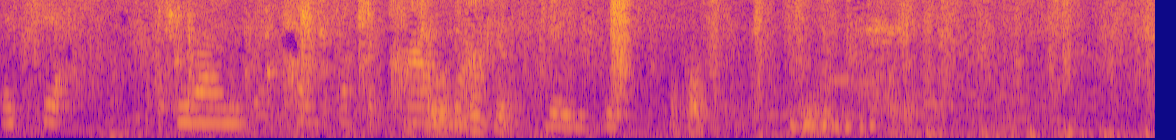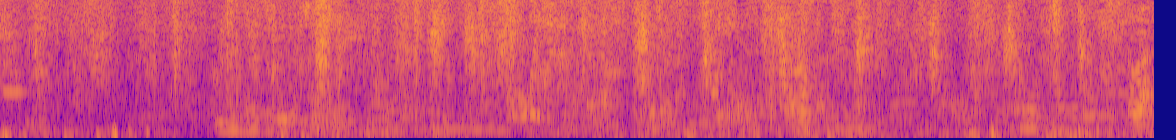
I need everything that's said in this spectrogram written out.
Thank you. ശിവാൻ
